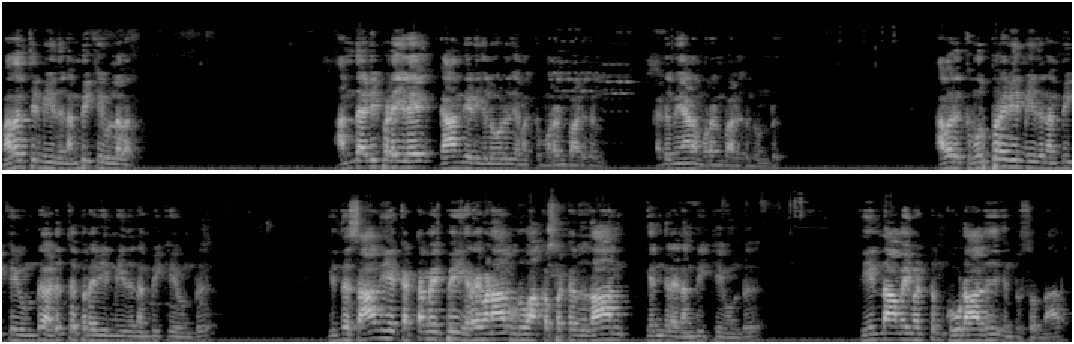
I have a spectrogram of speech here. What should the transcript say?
மதத்தின் மீது நம்பிக்கை உள்ளவர் அந்த அடிப்படையிலே காந்தியடிகளோடு எனக்கு முரண்பாடுகள் கடுமையான முரண்பாடுகள் உண்டு. அவருக்கு முற்பிறவியின் மீது நம்பிக்கை உண்டு அடுத்த பிறவியின் மீது நம்பிக்கை உண்டு. இந்த சாதிய கட்டமைப்பை இறைவனால் உருவாக்கப்பட்டதுதான் என்கிற நம்பிக்கை உண்டு. தீண்டாமை மட்டும் கூடாது என்று சொன்னார்.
